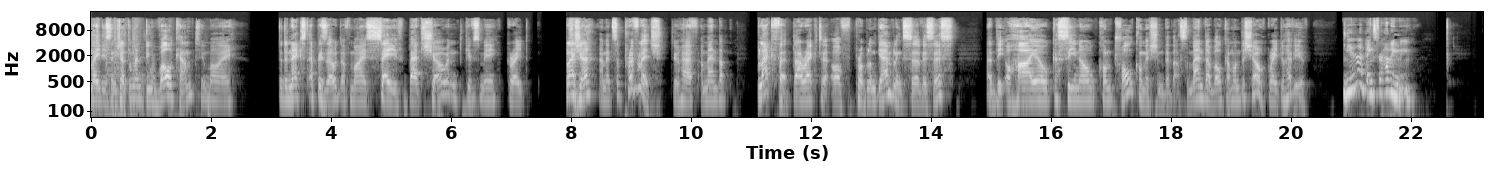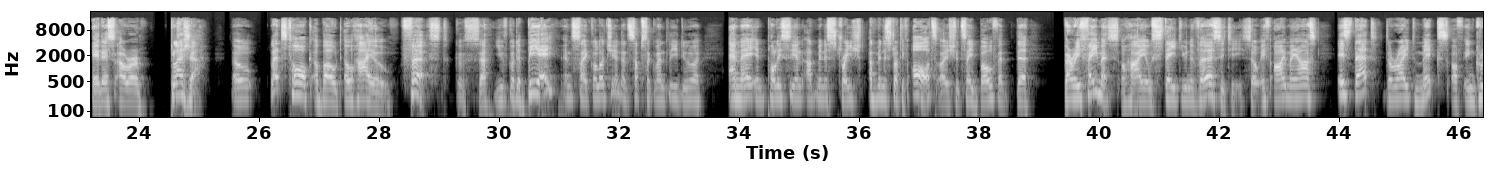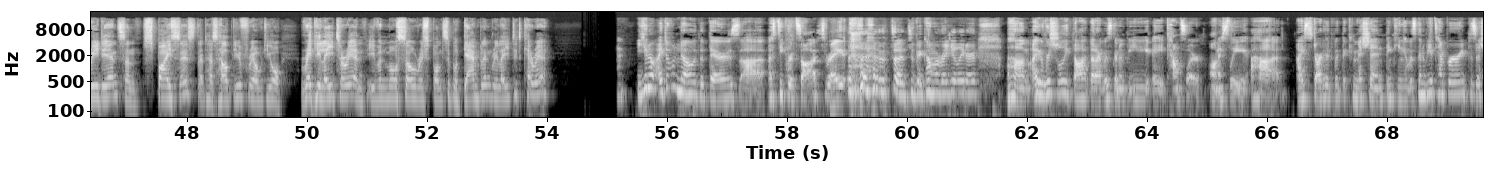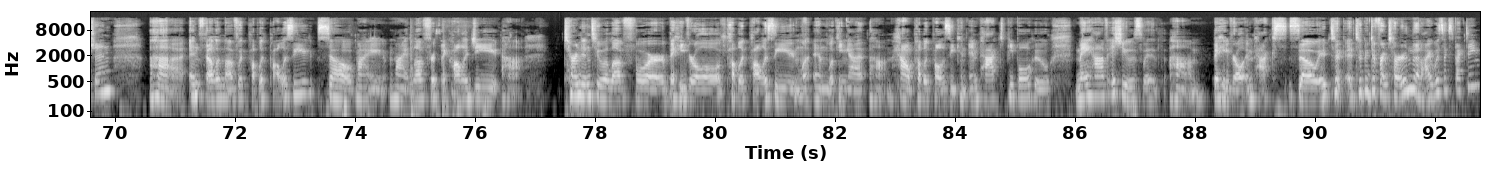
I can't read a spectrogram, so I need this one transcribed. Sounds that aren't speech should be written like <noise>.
ladies and gentlemen, do welcome to my to the next episode of my Safe Bet show, and gives me great pleasure and it's a privilege to have Amanda Blackford, director of Problem Gambling Services at the Ohio Casino Control Commission, with us. Amanda, welcome on the show. Great to have you. Yeah, thanks for having me. It is our pleasure. So let's talk about Ohio first, because uh, you've got a BA in psychology and then subsequently do a MA in policy and administration administrative arts, I should say, both at the very famous Ohio State University. So if I may ask, is that the right mix of ingredients and spices that has helped you throughout your regulatory and even more so responsible gambling related career? You know, I don't know that there's uh, a secret sauce, right, <laughs> to, to become a regulator. Um, I originally thought that I was going to be a counselor, honestly. Uh, I started with the commission thinking it was going to be a temporary position. Uh, and fell in love with public policy. So my my love for psychology uh, turned into a love for behavioral public policy and, and looking at um, how public policy can impact people who may have issues with um, behavioral impacts. So it took it took a different turn than I was expecting.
